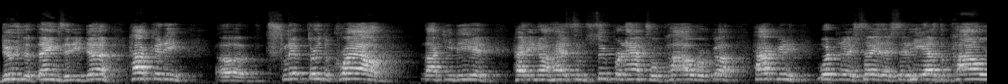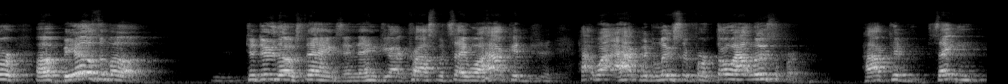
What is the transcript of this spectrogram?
do the things that he done? How could he uh, slip through the crowd like he did had he not had some supernatural power of God. How could he, what did they say? They said he has the power of Beelzebub to do those things. And then Christ would say, well, how could, how, how could Lucifer throw out Lucifer? How could Satan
